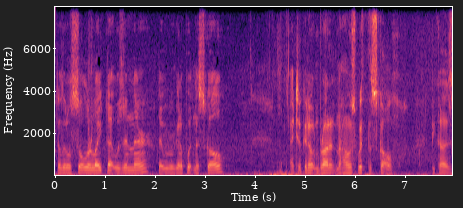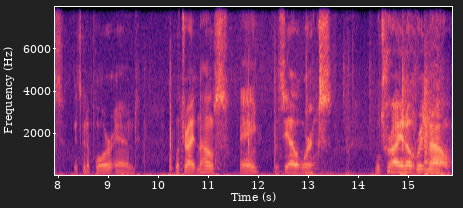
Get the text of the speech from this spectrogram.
the little solar light that was in there that we were going to put in the skull, I took it out and brought it in the house with the skull because it's going to pour and we'll try it in the house. Eh? Let's see how it works. We'll try it out right now.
